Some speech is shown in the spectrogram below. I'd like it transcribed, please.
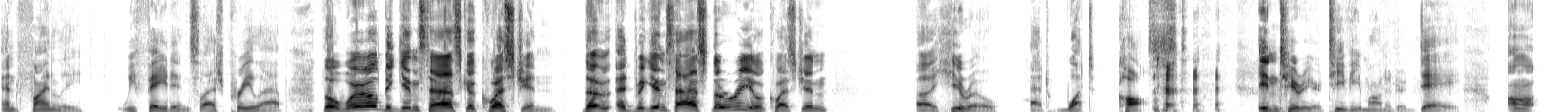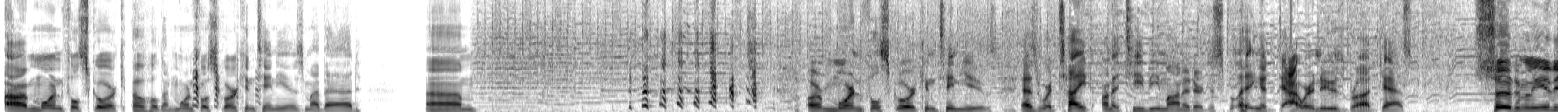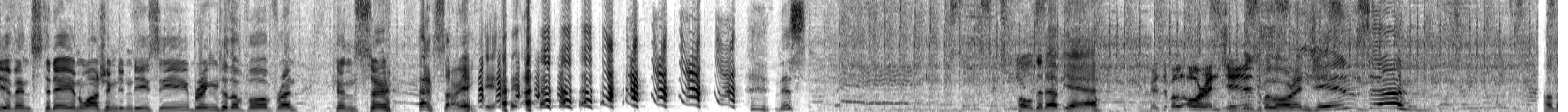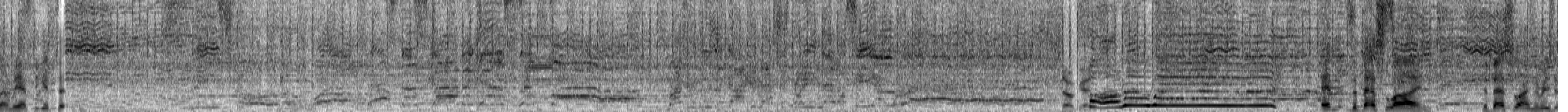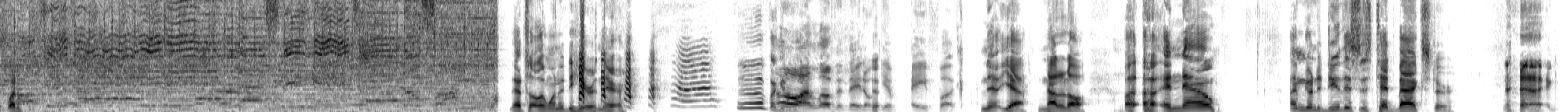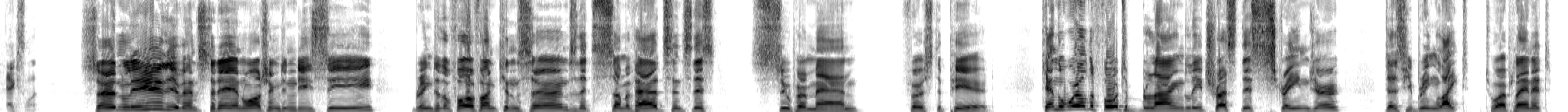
And finally, we fade in slash pre-lap. The world begins to ask a question. The, it begins to ask the real question a hero at what cost? Interior TV monitor day. Uh, our mournful score. Oh, hold on. Mournful score continues. My bad. Um, our mournful score continues as we're tight on a TV monitor displaying a dour news broadcast. Certainly, the events today in Washington, D.C. bring to the forefront concern. I'm sorry. I can't. this. Hold it up, yeah. Invisible oranges. Invisible oranges. Uh, hold on, we have to get to. So good. And the best line. The best line. The reason. What? That's all I wanted to hear in there. Uh, fucking- Oh, I love that they don't give a fuck. No, yeah, not at all. Uh, uh, and now I'm going to do this as Ted Baxter. Excellent. Certainly, the events today in Washington, D.C. bring to the forefront concerns that some have had since this Superman first appeared. Can the world afford to blindly trust this stranger? Does he bring light to our planet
